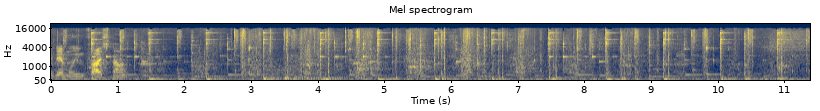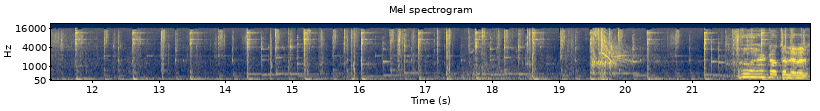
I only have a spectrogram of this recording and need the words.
Okay, they're moving fast now. Oh, end of the level.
